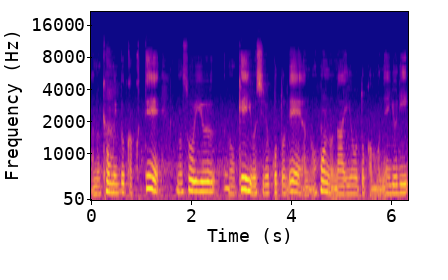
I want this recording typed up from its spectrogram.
あの興味深くてあのそういうの経緯を知ることであの本の内容とかもねより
